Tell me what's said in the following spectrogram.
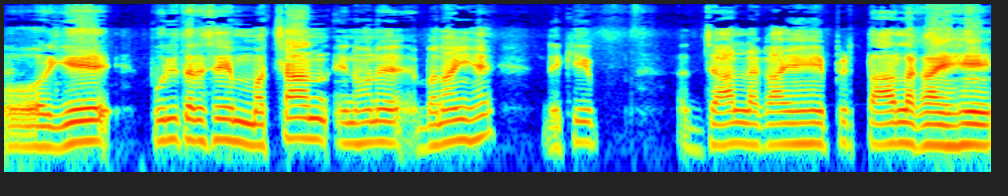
और ये पूरी तरह से मचान इन्होंने बनाई है। देखिए जाल लगाए हैं फिर तार लगाए हैं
